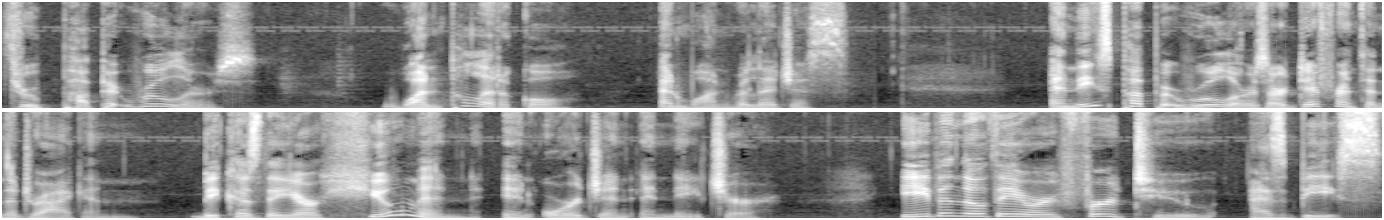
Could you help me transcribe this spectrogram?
Through puppet rulers, one political and one religious. And these puppet rulers are different than the dragon because they are human in origin and nature, even though they are referred to as beasts.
